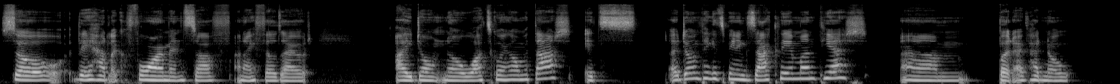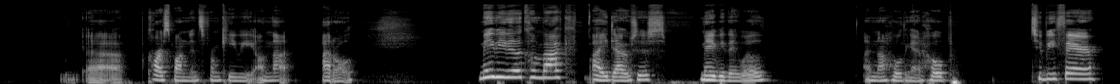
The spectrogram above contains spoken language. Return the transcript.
So they had like a form and stuff, and I filled out. I don't know what's going on with that. It's I don't think it's been exactly a month yet. Um, but I've had no uh, correspondence from Kiwi on that at all. Maybe they'll come back. I doubt it. Maybe they will. I'm not holding out hope. To be fair,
